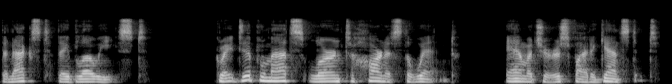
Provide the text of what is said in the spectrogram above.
the next they blow east. Great diplomats learn to harness the wind. Amateurs fight against it.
